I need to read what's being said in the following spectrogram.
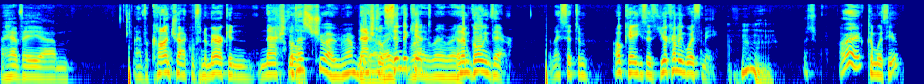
I have a um I have a contract with an American national. Well, that's true. I remember that, National right, Syndicate, right, right, right. and I'm going there. And I said to him, Okay. He says, You're coming with me. Hmm. I said, All right, come with you.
